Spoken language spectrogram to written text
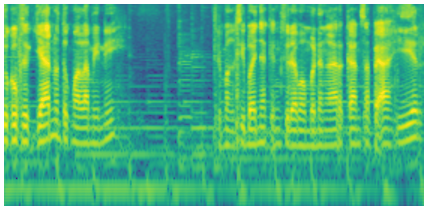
cukup sekian untuk malam ini. Terima kasih banyak yang sudah mendengarkan sampai akhir.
